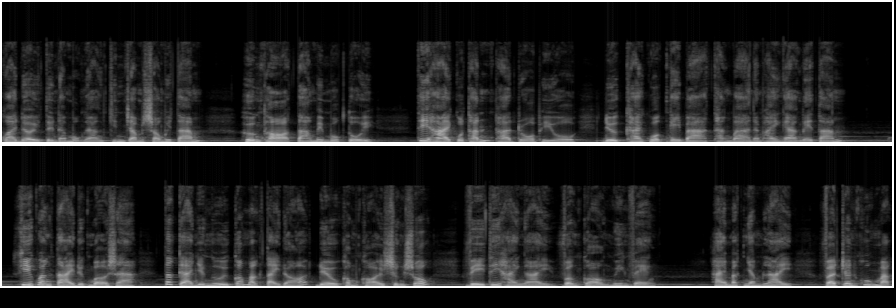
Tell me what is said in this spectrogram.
qua đời từ năm 1968, hưởng thọ 81 tuổi. Thi hài của Thánh Padre Pio được khai quật ngày 3 tháng 3 năm 2008. Khi quan tài được mở ra, tất cả những người có mặt tại đó đều không khỏi sửng sốt vì thi hài ngài vẫn còn nguyên vẹn. Hai mắt nhắm lại và trên khuôn mặt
